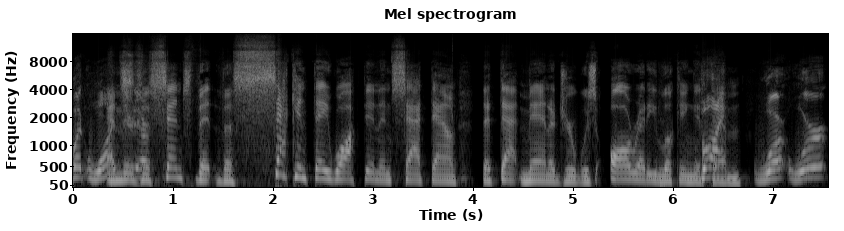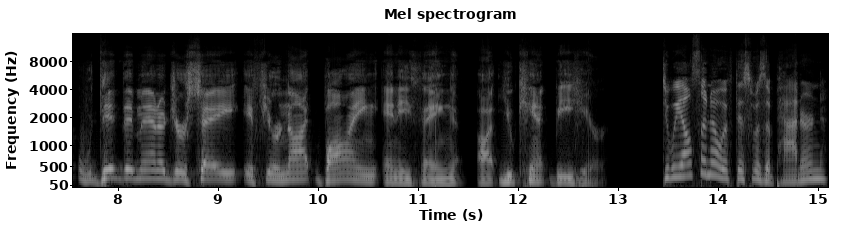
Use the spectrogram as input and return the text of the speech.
But once and there's a sense that the second they walked in and sat down, that that manager was already looking at But them. were, were, did the manager say if you're not buying anything, uh, you can't be here? Do we also know if this was a pattern?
